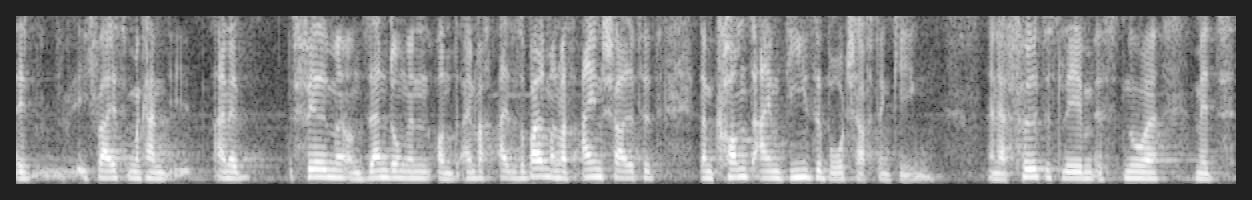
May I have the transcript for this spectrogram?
Ich, ich weiß, man kann eine Filme und Sendungen und einfach, also sobald man was einschaltet, dann kommt einem diese Botschaft entgegen. Ein erfülltes Leben ist nur mit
